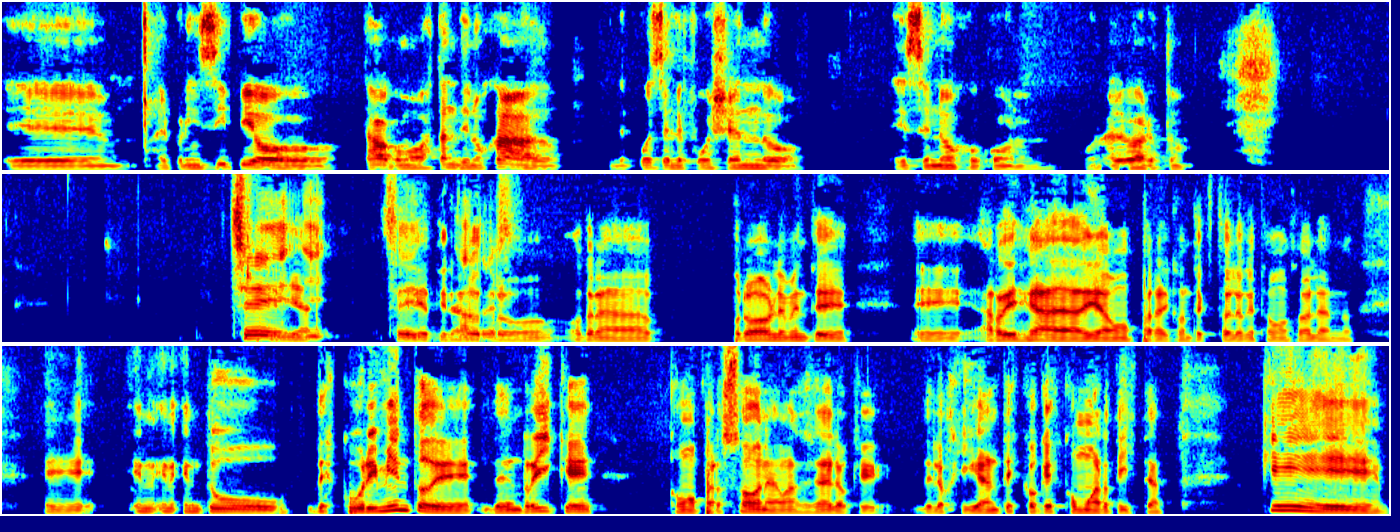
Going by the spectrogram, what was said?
eh, al principio estaba como bastante enojado, después se le fue yendo ese enojo con, Alberto. Sí, quería, tirar otro, otra probablemente eh, arriesgada, digamos, para el contexto de lo que estamos hablando. Eh, en, tu descubrimiento de, Enrique como persona, más allá de lo, que, de lo gigantesco que es como artista, ¿qué,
